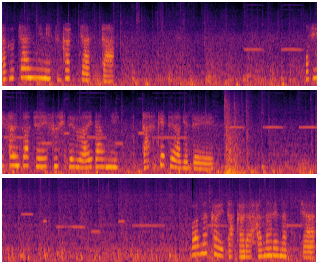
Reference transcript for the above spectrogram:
ハグちゃんに見つかっちゃった。おじさんがチェイスしてる間に、助けてあげてー。罠かいたから離れなくちゃ。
